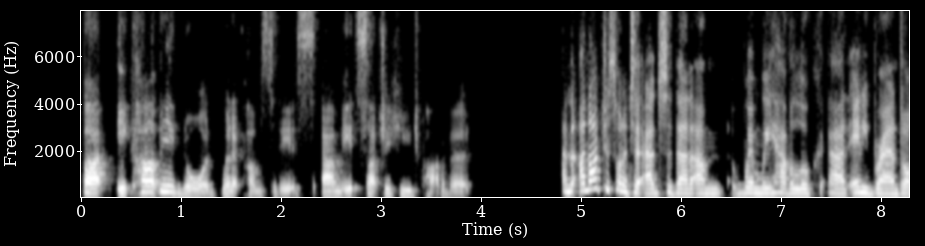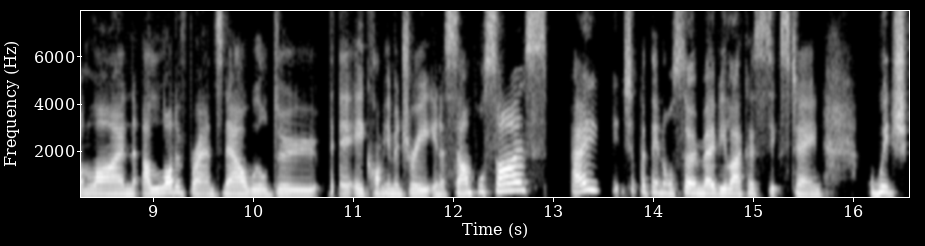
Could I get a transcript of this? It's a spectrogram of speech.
but it can't be ignored when it comes to this. Um, it's such a huge part of it. And, and I just wanted to add to that. Um, when we have a look at any brand online, a lot of brands now will do their e-com imagery in a sample size eight, but then also maybe like a 16, which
